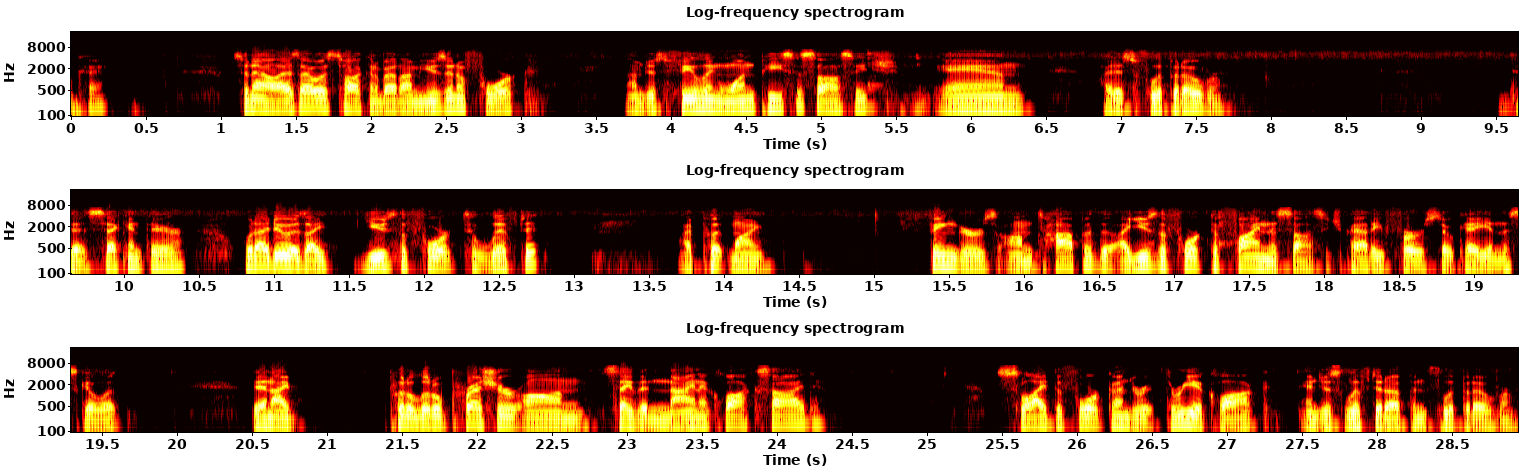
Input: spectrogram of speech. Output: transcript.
Okay. So now, as I was talking about, I'm using a fork. I'm just feeling one piece of sausage, and I just flip it over. That second there. What I do is I use the fork to lift it. I put my fingers on top of the. I use the fork to find the sausage patty first, okay, in the skillet. Then I put a little pressure on, say, the nine o'clock side slide the fork under at 3 o'clock, and just lift it up and flip it over.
